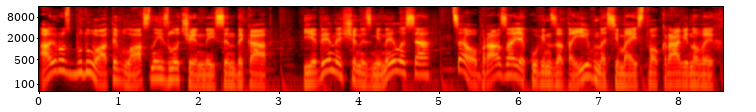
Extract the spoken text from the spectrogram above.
а й розбудувати власний злочинний синдикат. Єдине, що не змінилося, це образа, яку він затаїв на сімейство Кравінових.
